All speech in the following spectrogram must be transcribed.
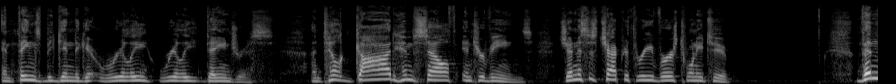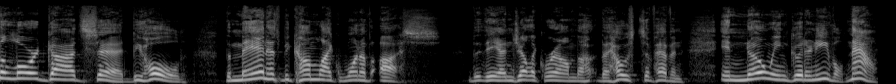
And things begin to get really, really dangerous until God himself intervenes. Genesis chapter 3, verse 22. Then the Lord God said, Behold, the man has become like one of us, the, the angelic realm, the, the hosts of heaven, in knowing good and evil. Now,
